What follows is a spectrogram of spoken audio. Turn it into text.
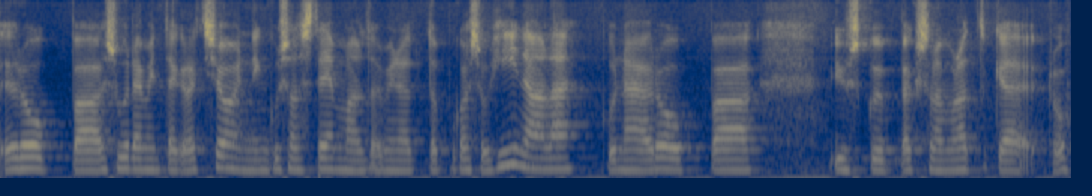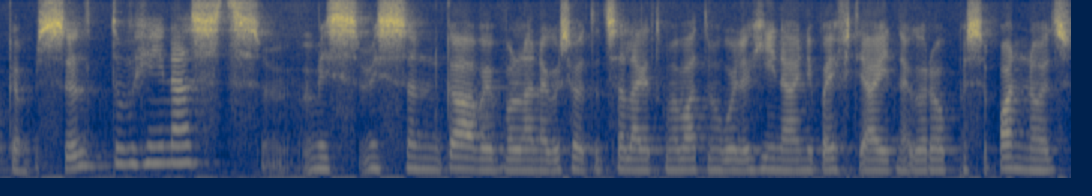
Euroopa suurem integratsioon ning USA-st eemaldamine toob kasu Hiinale, kuna Euroopa justkui peaks olema natuke rohkem sõltuv Hiinast, mis, mis on ka võib-olla nagu seotud sellega, et kui me vaatame, palju Hiina on juba FDI-d nagu Euroopasse pannud,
